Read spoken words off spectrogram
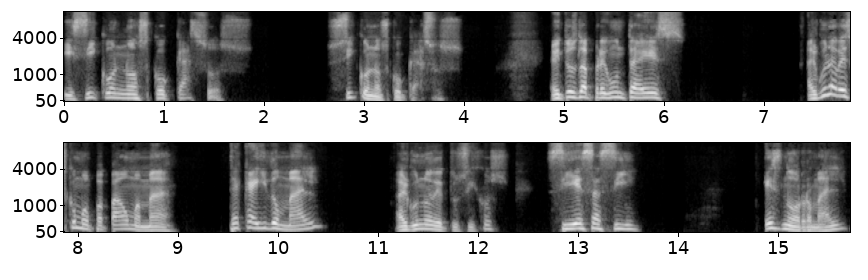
Y sí conozco casos sí conozco casos. Entonces la pregunta es, ¿alguna vez como papá o mamá te ha caído mal alguno de tus hijos? Si es así, ¿es normal?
